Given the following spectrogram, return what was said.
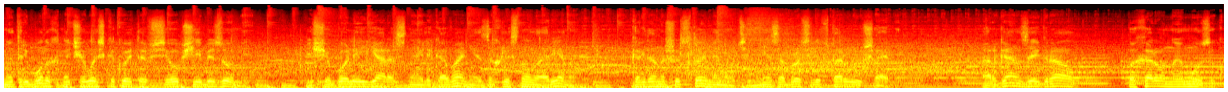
На трибунах началось какое-то всеобщее безумие. Еще более яростное ликование захлестнуло арену, когда на шестой минуте мне забросили вторую шайбу. Орган заиграл похоронную музыку.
